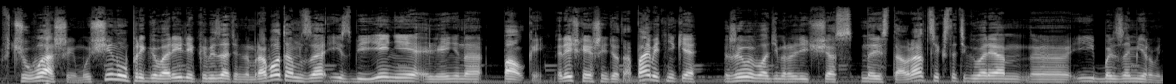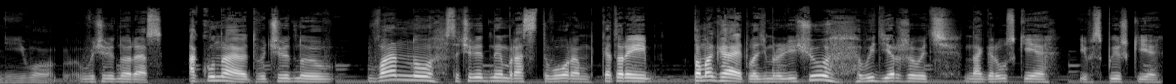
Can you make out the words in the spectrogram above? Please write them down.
В Чувашии мужчину приговорили к обязательным работам за избиение Ленина палкой. Речь, конечно, идет о памятнике. Живой Владимир Ильич сейчас на реставрации, кстати говоря, э, и бальзамировании его в очередной раз окунают в очередную ванну с очередным раствором, который помогает Владимиру Ильичу выдерживать нагрузки и вспышки.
